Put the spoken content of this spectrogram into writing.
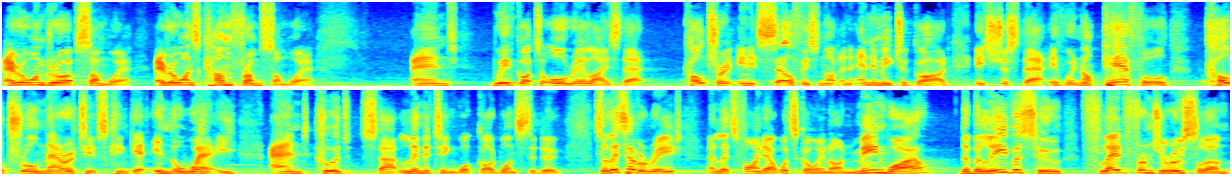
everyone grew up somewhere, everyone's come from somewhere. And we've got to all realize that culture in itself is not an enemy to God. It's just that if we're not careful, cultural narratives can get in the way and could start limiting what God wants to do. So let's have a read and let's find out what's going on. Meanwhile, the believers who fled from Jerusalem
